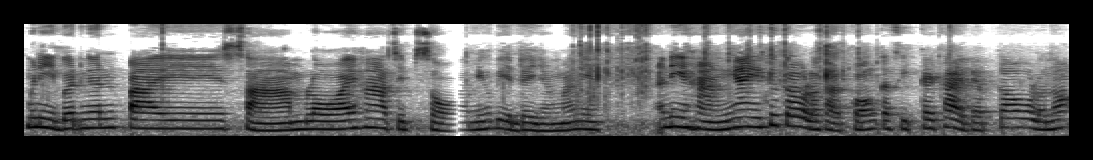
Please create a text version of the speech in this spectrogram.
มือนี้เบิดเงินไปสามร้อยห้าสิบสองนิวเบียนได้หยังมาเนี่ยอันนี้หางใหญ่คือเก่าแล้วค่ะ ของกระสิคล้ายๆแบบเก่าแล้วเนาะ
